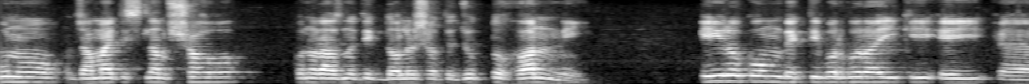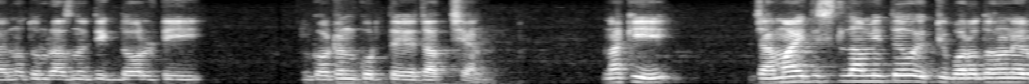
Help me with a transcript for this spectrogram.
কোনো জামায়াত ইসলাম সহ কোনো রাজনৈতিক দলের সাথে যুক্ত হননি। এইরকম ব্যক্তিবর্গরাই কি এই নতুন রাজনৈতিক দলটি গঠন করতে যাচ্ছেন? নাকি জামায়াত ইসলামীতেও একটি বড় ধরনের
